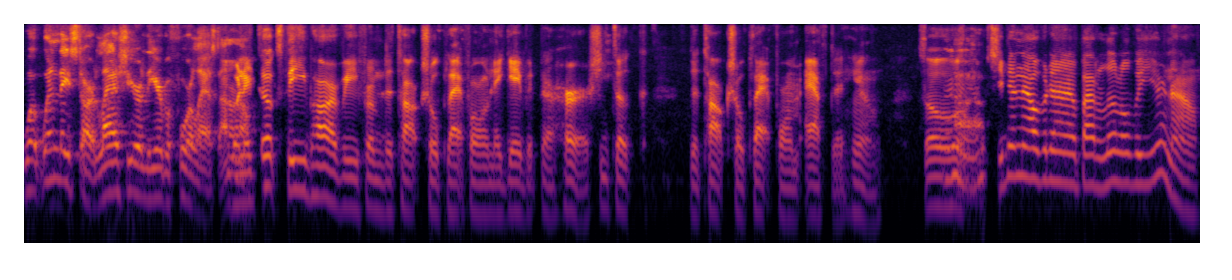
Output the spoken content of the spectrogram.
what when they start last year or the year before last. I don't when know. they took Steve Harvey from the talk show platform, they gave it to her. She took the talk show platform after him. So mm-hmm. she been over there about a little over a year now.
